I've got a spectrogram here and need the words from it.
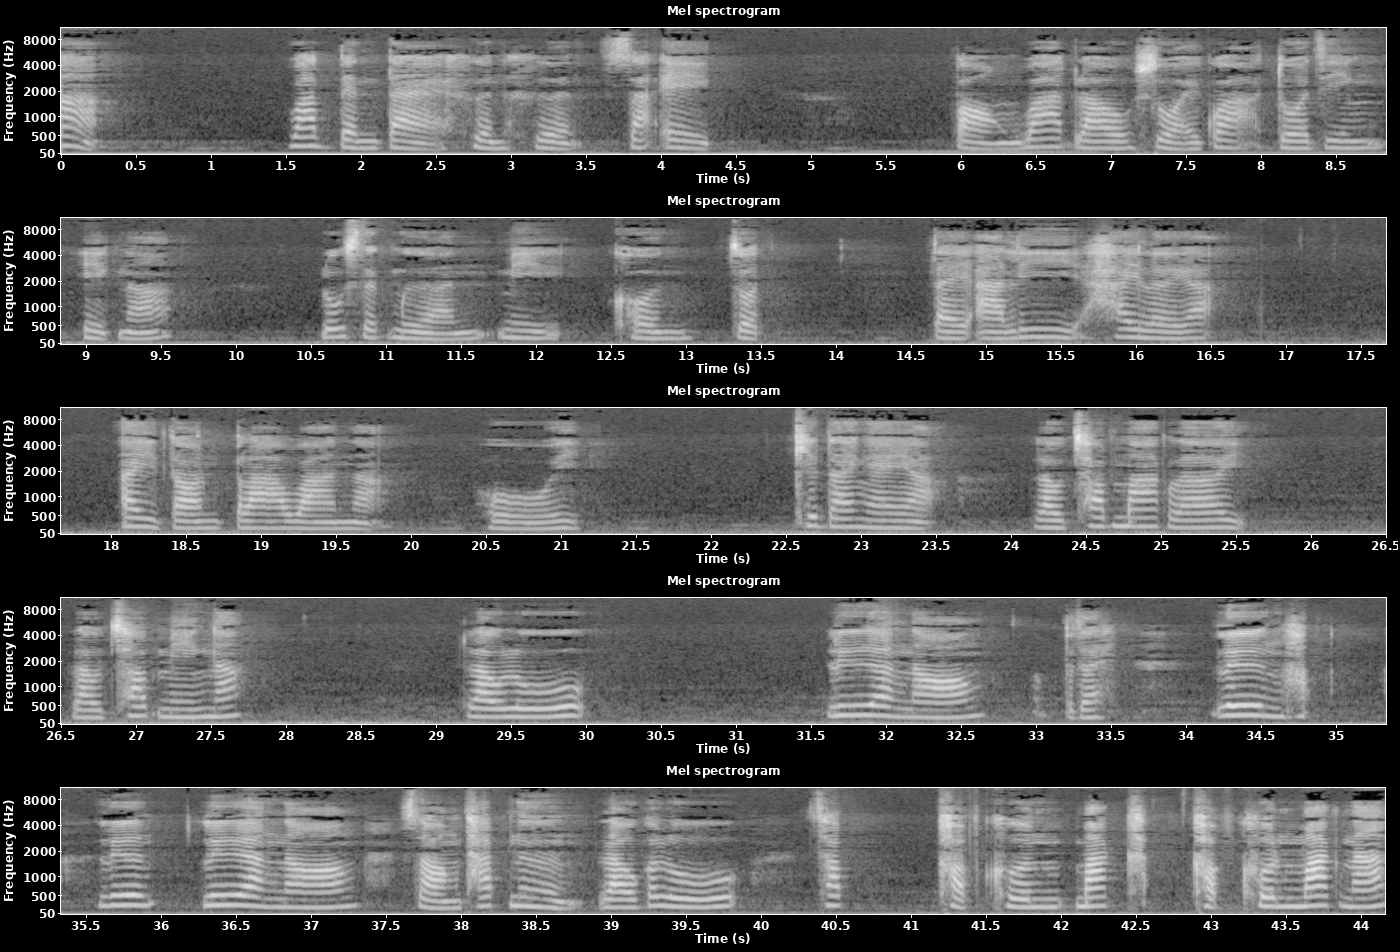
วาดเป็นแต่เขื่อนเขื่อนซะเอกป๋องวาดเราสวยกว่าตัวจริงอีกนะ รู้สึกเหมือนมีคนจดไดอารี่ให้เลยอะ ไอตอนปลาวานอะโหย คิดได้ไงอะเราชอบมากเลย เราชอบมิงนะ เรารู้ เรื่องน้องปะเรื่องเรื่องเรื่องน้องสองทับหนึ่งเราก็รู้ ชอบขอบคุณมากขอบคุณมากนะ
